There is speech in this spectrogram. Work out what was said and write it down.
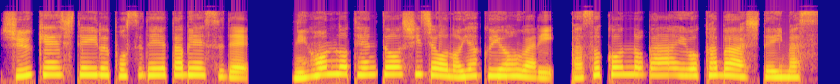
集計しているポスデータベースで、日本の店頭市場の約4割、パソコンの場合をカバーしています。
